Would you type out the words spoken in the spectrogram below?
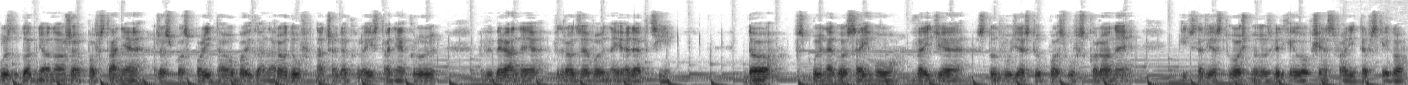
Uzgodniono, że powstanie Rzeczpospolita obojga narodów, na czele której stanie król, wybierany w drodze wolnej elekcji. Do wspólnego Sejmu wejdzie 120 posłów z korony i 48 z Wielkiego Księstwa Litewskiego.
